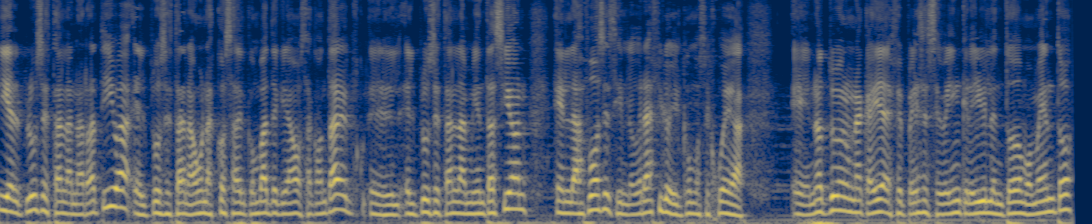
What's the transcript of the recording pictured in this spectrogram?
Y el plus está en la narrativa, el plus está en algunas cosas del combate que vamos a contar, el, el- plus está en la ambientación, en las voces y en lo gráfico y en cómo se juega. Eh, no tuve una caída de FPS, se ve increíble en todo momento.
